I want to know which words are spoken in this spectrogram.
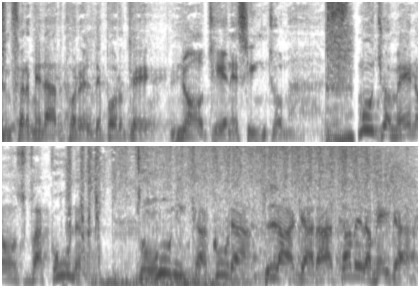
Enfermedad por el deporte no tiene síntomas, mucho menos vacuna. Tu única cura, la garata de la mega.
